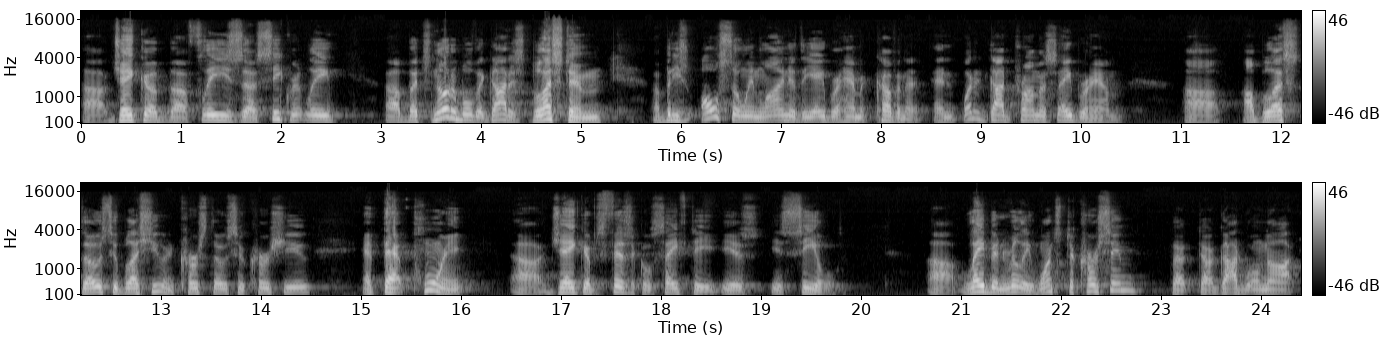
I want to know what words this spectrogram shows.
Uh, Jacob uh, flees uh, secretly, uh, but it's notable that God has blessed him, uh, but he's also in line of the Abrahamic covenant. And what did God promise Abraham? Uh, I'll bless those who bless you and curse those who curse you. At that point, uh, Jacob's physical safety is, is sealed. Uh, Laban really wants to curse him, but God will not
